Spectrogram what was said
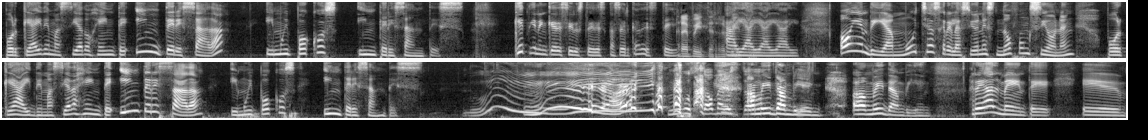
porque hay demasiado gente interesada y muy pocos interesantes. ¿Qué tienen que decir ustedes acerca de este? Repite, repite. Ay, ay, ay, ay. Hoy en día muchas relaciones no funcionan porque hay demasiada gente interesada y muy pocos interesantes. Me gustó, me gustó. A mí también, a mí también. Realmente, eh,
